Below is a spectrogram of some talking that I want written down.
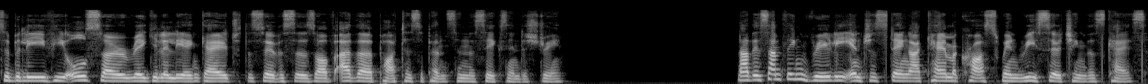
to believe he also regularly engaged the services of other participants in the sex industry. Now, there's something really interesting I came across when researching this case.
